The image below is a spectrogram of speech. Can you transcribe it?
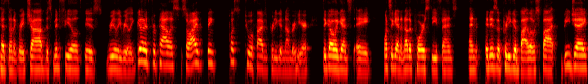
has done a great job. This midfield is really, really good for Palace. So I think plus 205 is a pretty good number here to go against a once again another porous defense, and it is a pretty good buy low spot. BJ,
